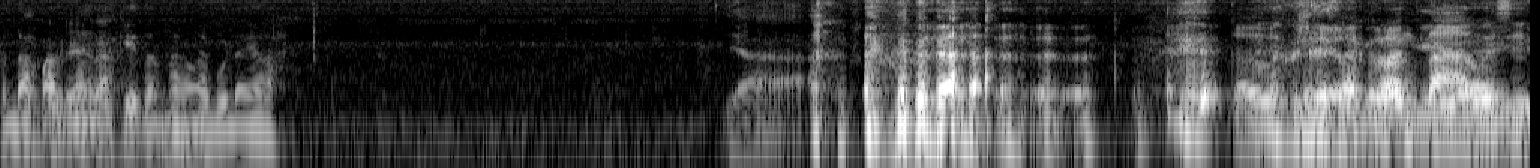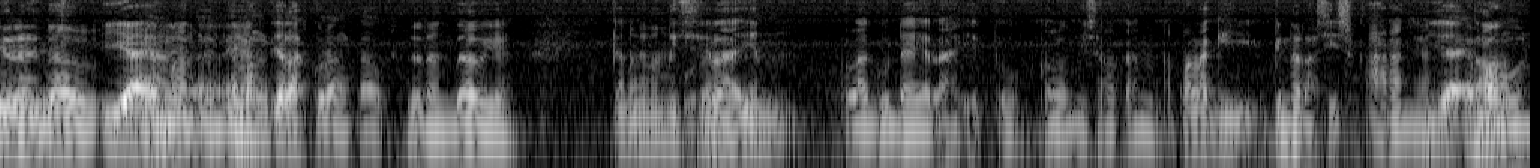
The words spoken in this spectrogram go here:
Pendapat Lagu Kang daerah. Iki tentang lagu daerah. Ya. Kalau lagu daerah kurang tahu ya, sih. kurang tahu. Iya Nah, emang emang jelas kurang tahu. Kurang tahu ya. Karena memang di sisi lain lagu daerah itu kalau misalkan apalagi generasi sekarang ya Iya, emang. tahun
